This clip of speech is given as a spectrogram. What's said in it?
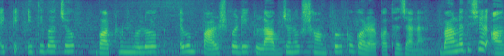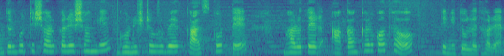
একটি ইতিবাচক, গঠনমূলক এবং পারস্পরিক লাভজনক সম্পর্ক গড়ার কথা জানান। বাংলাদেশের অন্তর্বর্তী সরকারের সঙ্গে ঘনিষ্ঠভাবে কাজ করতে ভারতের আকাঙ্ক্ষার কথাও তিনি তুলে ধরেন।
